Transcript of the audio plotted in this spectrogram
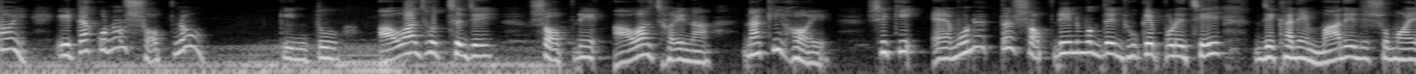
নয়? এটা কোনো স্বপ্ন? কিন্তু আওয়াজ হচ্ছে যে স্বপ্নে আওয়াজ হয় না, নাকি হয়? সে কি এমন একটা স্বপ্নের মধ্যে ঢুকে পড়েছে যেখানে মারের সময়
